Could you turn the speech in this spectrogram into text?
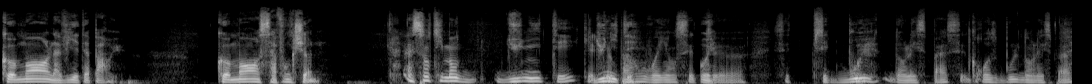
Comment la vie est apparue? Comment ça fonctionne? Un sentiment d'unité, quelque part, en voyant cette, Oui. cette, cette boule Oui. dans l'espace, cette grosse boule dans l'espace.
